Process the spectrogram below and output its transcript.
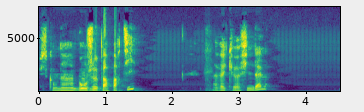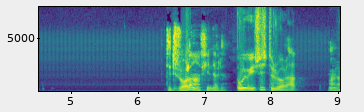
Puisqu'on a un bon jeu par partie, avec euh, Findel. T'es toujours là, hein, Findel? Oui, oui, je suis toujours là. Voilà.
